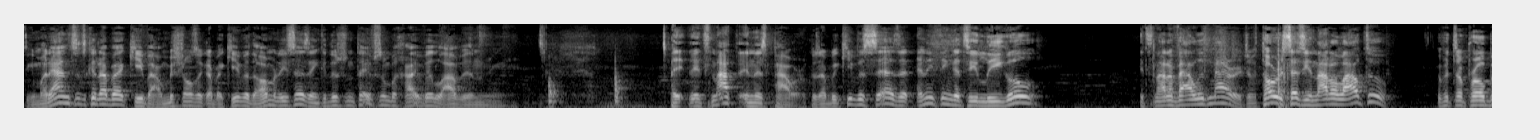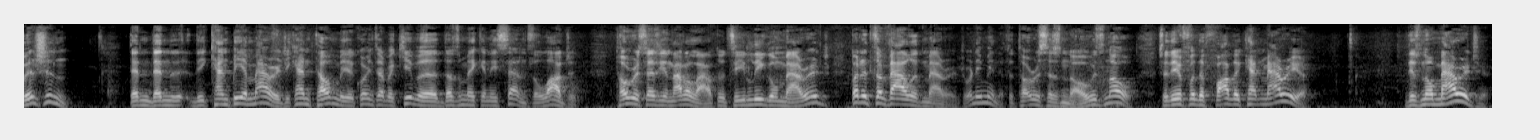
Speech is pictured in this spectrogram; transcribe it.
The Gemara answers Rabbi. Our also Rabbi. The Omer he says in teifsum b'chayv lavin. It's not in his power because Rabbi Akiva says that anything that's illegal, it's not a valid marriage. If Torah says you're not allowed to, if it's a prohibition, then then there can't be a marriage. You can't tell me, according to Rabbi Kiva, it doesn't make any sense, the logic. Torah says you're not allowed to. It's illegal marriage, but it's a valid marriage. What do you mean? If the Torah says no, it's no. So therefore the father can't marry her. There's no marriage here.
